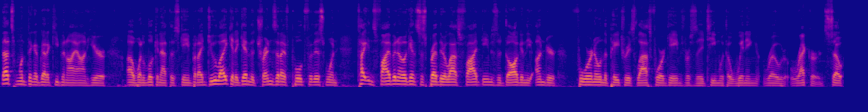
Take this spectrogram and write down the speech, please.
that's one thing I've got to keep an eye on here uh, when looking at this game. But I do like it. Again, the trends that I've pulled for this one Titans 5 0 against the spread their last five games as a dog, and the under 4 0 in the Patriots' last four games versus a team with a winning road record. So,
